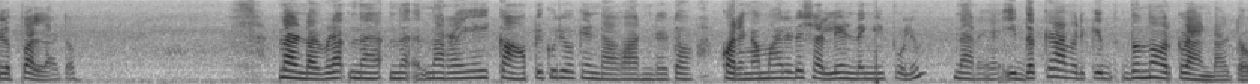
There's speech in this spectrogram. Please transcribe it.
എളുപ്പമല്ല കേട്ടോ. വേണ്ട ഇവിടെ നിറയെ ഈ കാപ്പിക്കുരുവൊക്കെ ഉണ്ടാവാറുണ്ട് കേട്ടോ. കുരങ്ങന്മാരുടെ ശല്യം ഉണ്ടെങ്കിൽ പോലും നിറയെ. ഇതൊക്കെ അവർക്ക് ഇതൊന്നും അവർക്ക് വേണ്ട കേട്ടോ.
